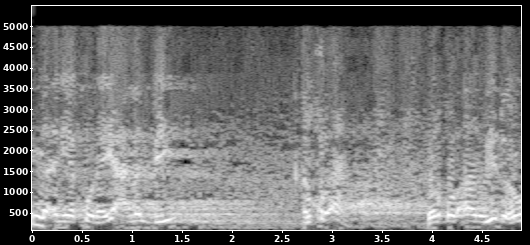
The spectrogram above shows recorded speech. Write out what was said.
إما أن يكون يعمل بالقرآن. والقرآن يدعو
